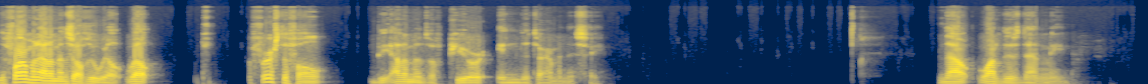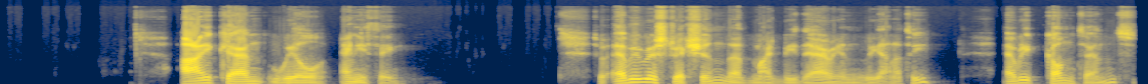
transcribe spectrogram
The formal elements of the will. Well, first of all, the element of pure indeterminacy. Now, what does that mean? I can will anything. So every restriction that might be there in reality, every content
